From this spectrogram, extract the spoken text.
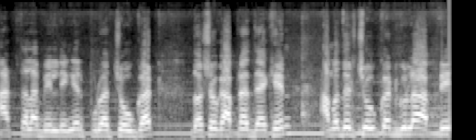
আটতলা বিল্ডিংয়ের পুরা চৌকাট দর্শক, আপনার দেখেন, আমাদের চৌকাটগুলো আপনি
